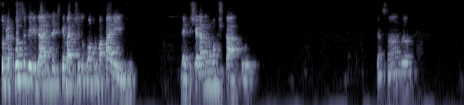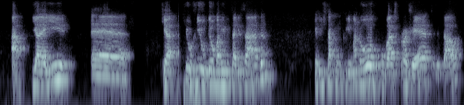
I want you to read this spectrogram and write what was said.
sobre a possibilidade de a gente ter batido contra uma parede, né, ter chegado num obstáculo. Pensando. Ah, e aí é, que, a, que o Rio deu uma revitalizada, que a gente está com um clima novo, com vários projetos e tal,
